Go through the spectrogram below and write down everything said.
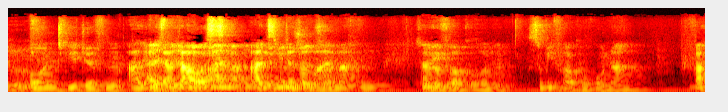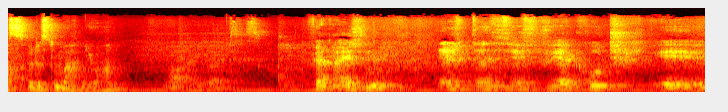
mhm. und wir dürfen alle alles wieder, raus, machen, alles wieder normal machen. So ähm, wie vor Corona. So wie vor Corona. Was würdest du machen, Johann? Oh, Verreisen, das wäre gut. Äh,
